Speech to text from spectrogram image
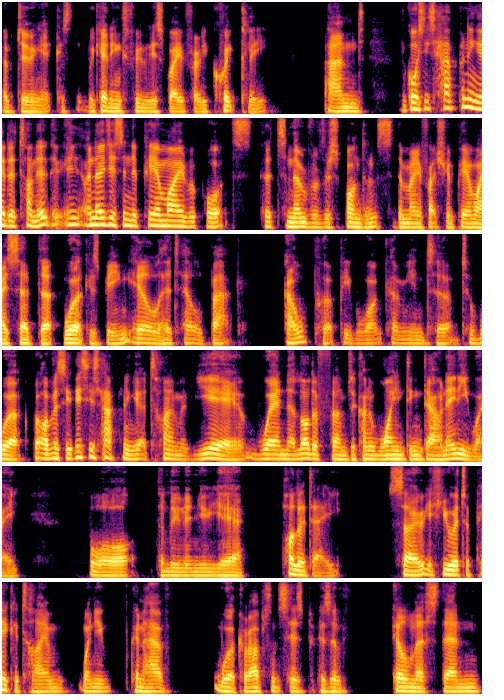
of doing it because we're getting through this wave very quickly. And of course, it's happening at a time. I noticed in the PMI reports that a number of respondents to the manufacturing PMI said that workers being ill had held back output, people weren't coming into to work. But obviously, this is happening at a time of year when a lot of firms are kind of winding down anyway for the Lunar New Year holiday. So, if you were to pick a time when you can have worker absences because of illness, then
